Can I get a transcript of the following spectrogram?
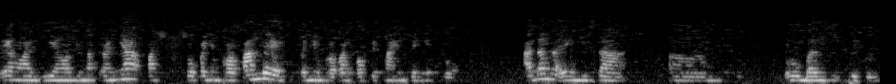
yang lagi yang lagi ngetrennya pas so penyemprotan deh penyemprotan COVID-19 itu. Ada nggak yang bisa um, lo bagi gitu?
